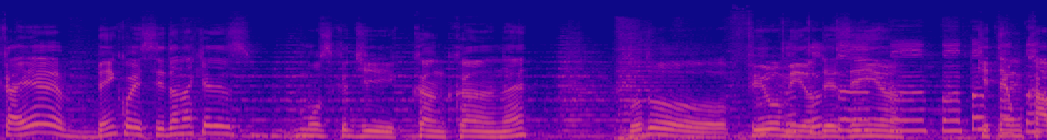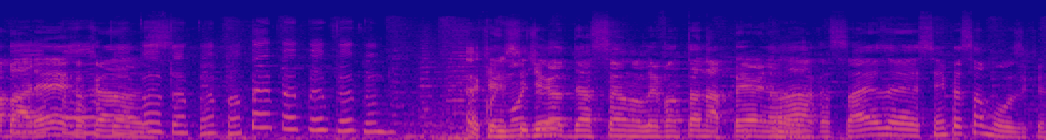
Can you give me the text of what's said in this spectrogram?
música aí é bem conhecida naqueles músicas de cancan, né? Todo filme ou desenho que tem um cabaré com aquelas... É, Aquele monte de dançando, levantando a perna lá com as saias, é sempre essa música.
